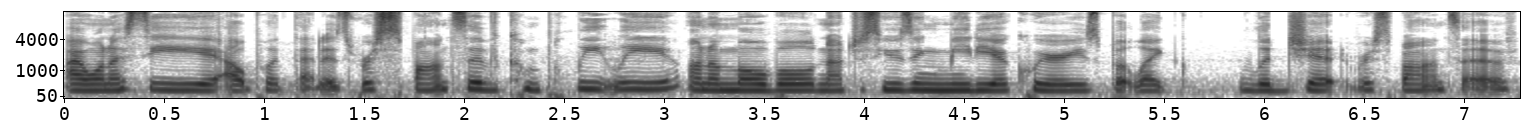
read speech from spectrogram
I want to see output that is responsive completely on a mobile, not just using media queries, but like legit responsive.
